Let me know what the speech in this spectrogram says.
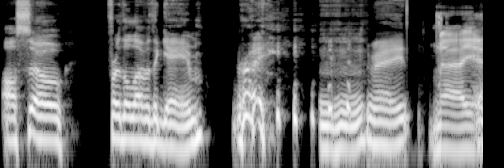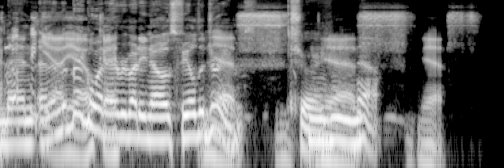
Also, for the love of the game, right? hmm right. Uh, yeah. And then, and yeah, then the yeah, big one everybody knows, Field of Dreams. Yes. Sure. Yes. Yes.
